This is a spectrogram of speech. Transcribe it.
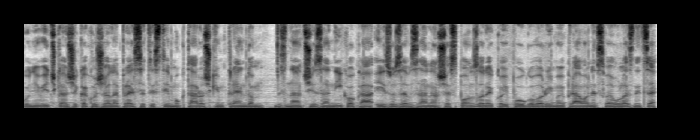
Kunjević kaže kako žele preseti s tim muktaroškim trendom, znači za nikoga izuzev za naše sponzore koji po ugovoru imaju pravo na svoje ulaznice,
